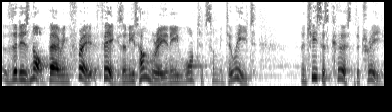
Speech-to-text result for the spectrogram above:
that is not bearing figs and he's hungry and he wanted something to eat. And Jesus cursed the tree.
